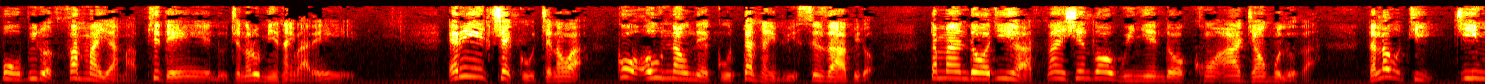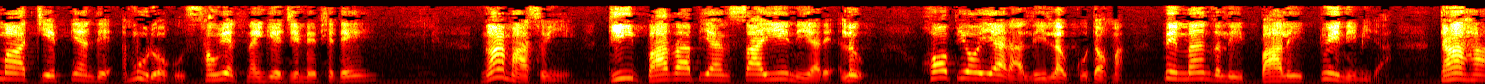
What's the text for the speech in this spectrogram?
ပို့ပြီးတော့သတ်မှတ်ရမှာဖြစ်တယ်လို့ကျွန်တော်တို့မြင်နိုင်ပါတယ် အဲ့ဒီအချက်ကိုကျွန်တော်ကကိုယ်အုံနောက်နဲ့ကိုတတ်နိုင်ပြီးစဉ်းစားပြီးတော့တမန်တော်ကြီးဟာတန်ရှင်းသောဝိညာဉ်တော်ခွန်အားကြောင့်မို့လို့သာဒါလောက်အထိကြီးမားကျယ်ပြန့်တဲ့အမှုတော်ကိုဆောင်ရွက်နိုင်ခဲ့ခြင်းပဲဖြစ်တယ်ငါမှဆိုရင်ဒီဘာသာပြန်စာရေးနေရတဲ့အလုပ်ဟောပြောရတာလေးလောက်ကိုတော့မှပင်ပန်းသလေးဘာလေးတွေးနေမိတာဒါဟာ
